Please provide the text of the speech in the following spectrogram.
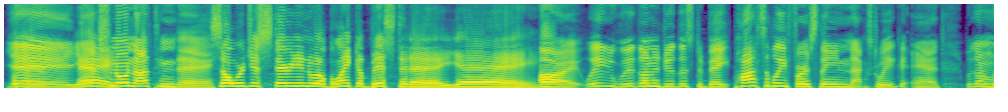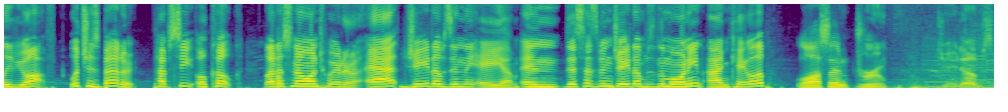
Yay! Yay. National Nothing Day. So we're just staring into a blank abyss today. Yay. All right, we we're gonna do this debate possibly first thing next week, and we're gonna leave you off. Which is better, Pepsi or Coke? Let us know on Twitter at JDubs in the AM. And this has been JDubs in the morning. I'm Caleb, Lawson. Drew. J Dubs.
